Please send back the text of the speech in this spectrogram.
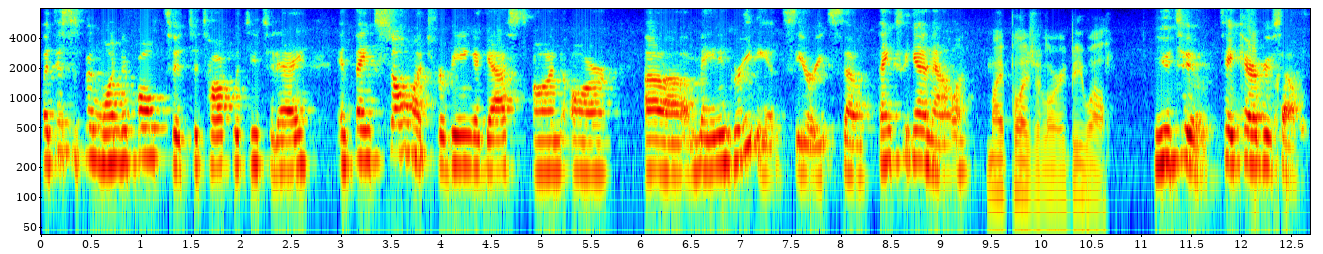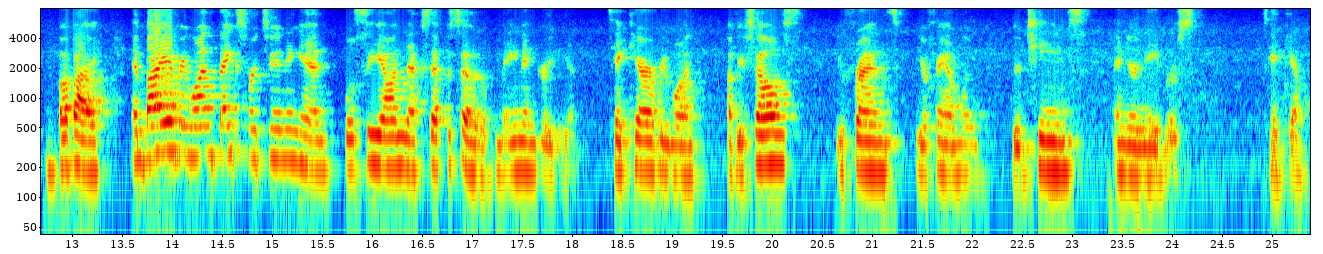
But this has been wonderful to, to talk with you today. And thanks so much for being a guest on our uh, main ingredient series. So thanks again, Alan. My pleasure, Lori. Be well. You too. Take care of yourself. Bye bye. And bye, everyone. Thanks for tuning in. We'll see you on next episode of Main Ingredient. Take care, everyone, of yourselves, your friends, your family, your teams and your neighbors. Take care.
